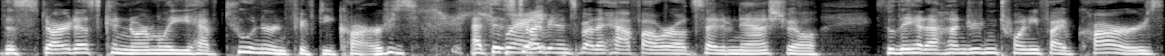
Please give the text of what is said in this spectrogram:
The Stardust can normally have 250 cars at this Right. drive-in. It's about a half hour outside of Nashville. So they had 125 cars,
